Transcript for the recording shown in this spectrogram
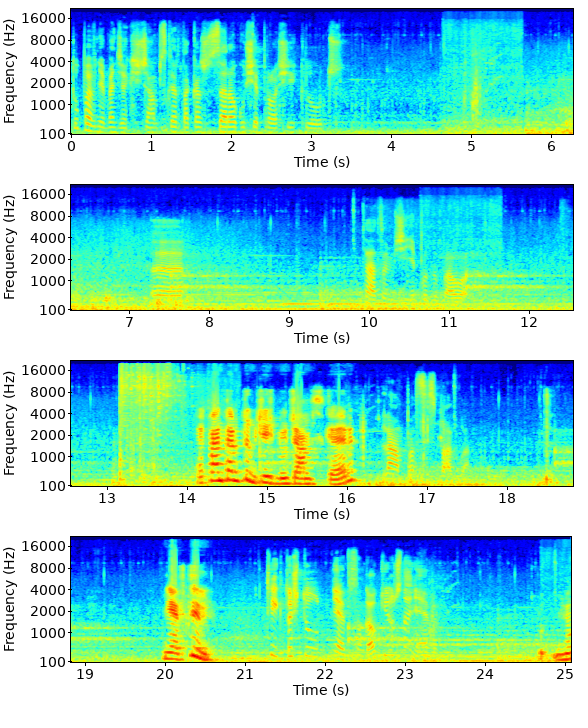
Tu pewnie będzie jakiś jumpscare, taka, że za rogu się prosi klucz. Eee... Ta, to mi się nie podobało. Jak pan tam tu gdzieś był jumpscare? Lampa spadła. Nie, w tym. Ty, ktoś tu... Nie, to są gałki już? No nie wiem. No.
